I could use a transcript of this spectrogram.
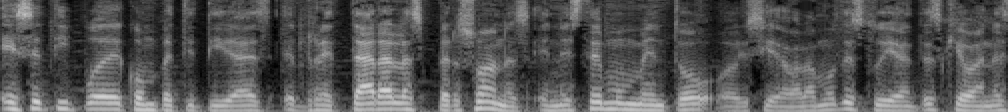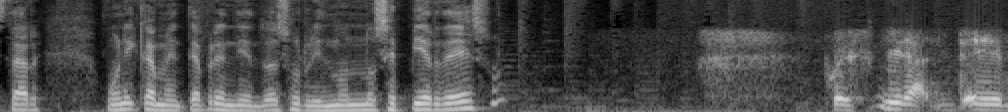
ese tipo de competitividad, retar a las personas. En este momento, eh, si hablamos de estudiantes que van a estar únicamente aprendiendo a su ritmo, ¿no se pierde eso? Pues mira, eh,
